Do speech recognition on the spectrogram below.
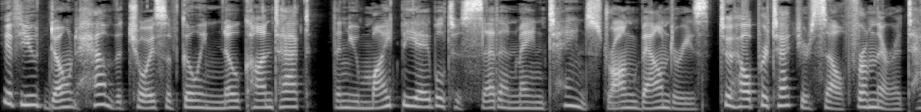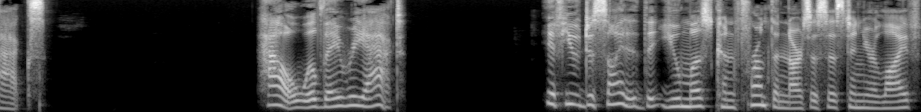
If you don't have the choice of going no contact, then you might be able to set and maintain strong boundaries to help protect yourself from their attacks. How will they react? If you've decided that you must confront the narcissist in your life,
